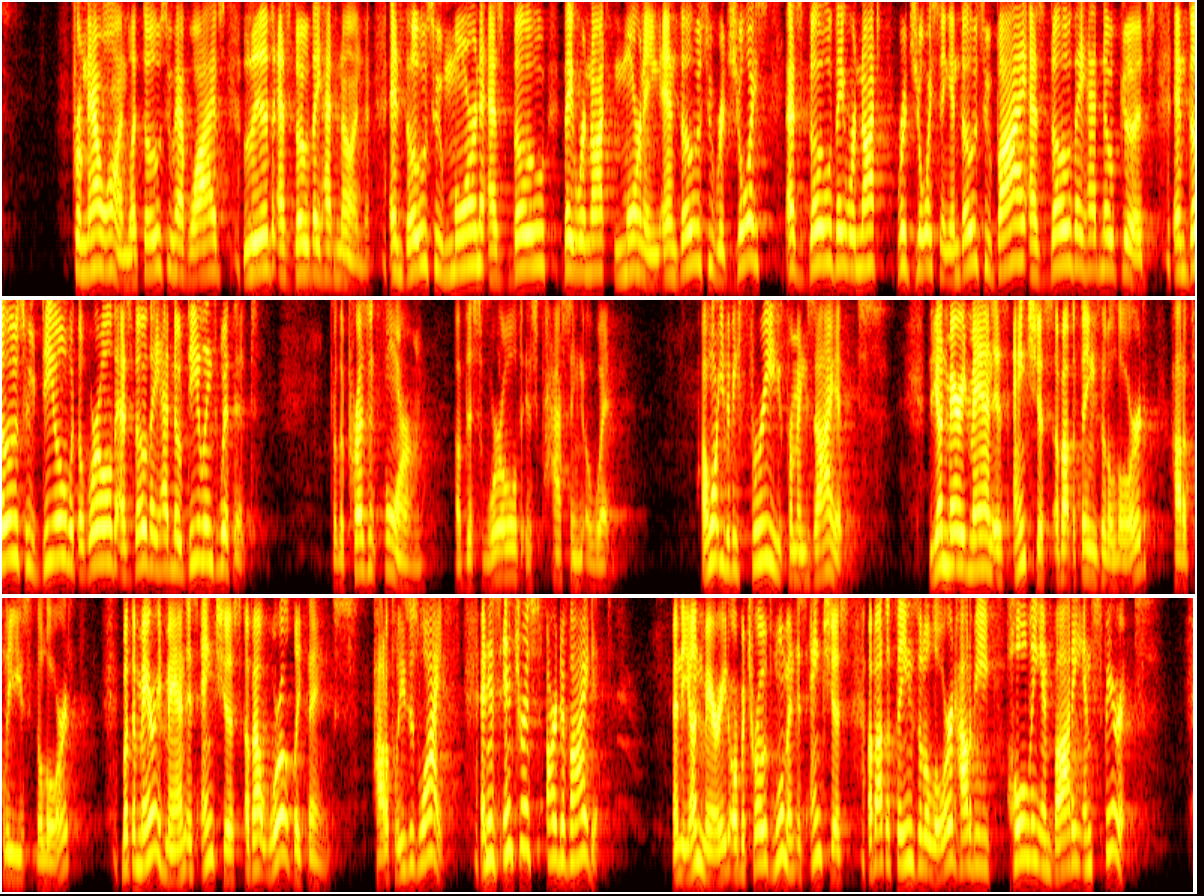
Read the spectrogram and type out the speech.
From now on, let those who have wives live as though they had none, and those who mourn as though they were not mourning, and those who rejoice as though they were not rejoicing, and those who buy as though they had no goods, and those who deal with the world as though they had no dealings with it. For the present form of this world is passing away. I want you to be free from anxieties. The unmarried man is anxious about the things of the Lord, how to please the Lord. But the married man is anxious about worldly things, how to please his wife. And his interests are divided. And the unmarried or betrothed woman is anxious about the things of the Lord, how to be holy in body and spirit.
